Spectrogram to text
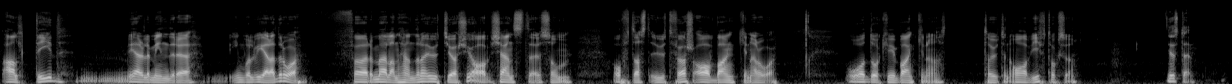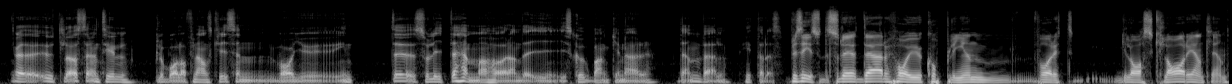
alltid mer eller mindre involverade då. För mellanhänderna utgörs ju av tjänster som oftast utförs av bankerna då. Och då kan ju bankerna ta ut en avgift också. Just det. Eh, utlösaren till globala finanskrisen var ju inte så lite hemmahörande i, i skuggbanker när den väl hittades. Precis, så det, där har ju kopplingen varit glasklar egentligen.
